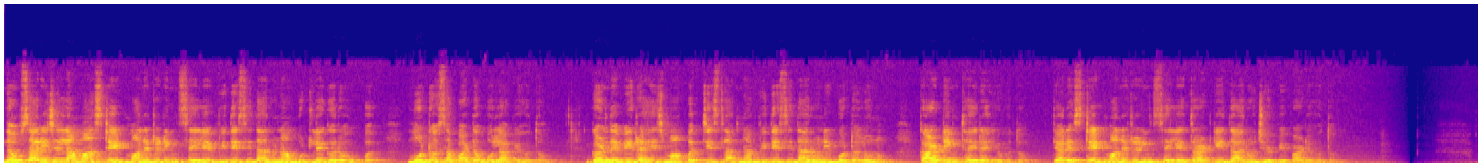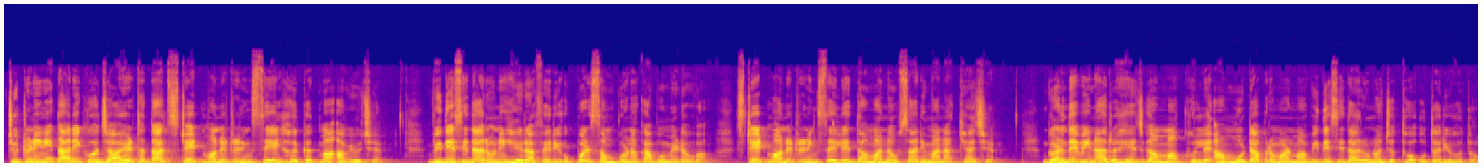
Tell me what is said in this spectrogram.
નવસારી જિલ્લામાં સ્ટેટ મોનિટરિંગ સેલે વિદેશી દારૂના બુટલેગરો ઉપર મોટો સપાટો બોલાવ્યો હતો. ગણદેવી રહેજમાં પચીસ લાખના વિદેશી દારૂની બોટલોનું કાર્ટિંગ થઈ રહ્યું હતું. ત્યારે સ્ટેટ મોનિટરિંગ સેલે ત્રાટકી દારૂ ઝડપી પાડ્યો હતો. ચૂંટણીની તારીખો જાહેર થતાં જ સ્ટેટ મોનિટરિંગ સેલ હરકતમાં આવ્યું છે. વિદેશી દારૂની હેરાફેરી ઉપર સંપૂર્ણ કાબુ મેળવવા સ્ટેટ મોનિટરિંગ સેલે ધામા નવસારીમાં નાખ્યા છે. ગણદેવીના રહેજ ગામમાં ખુલ્લેઆમ મોટા પ્રમાણમાં વિદેશી દારૂનો જથ્થો ઉતર્યો હતો.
